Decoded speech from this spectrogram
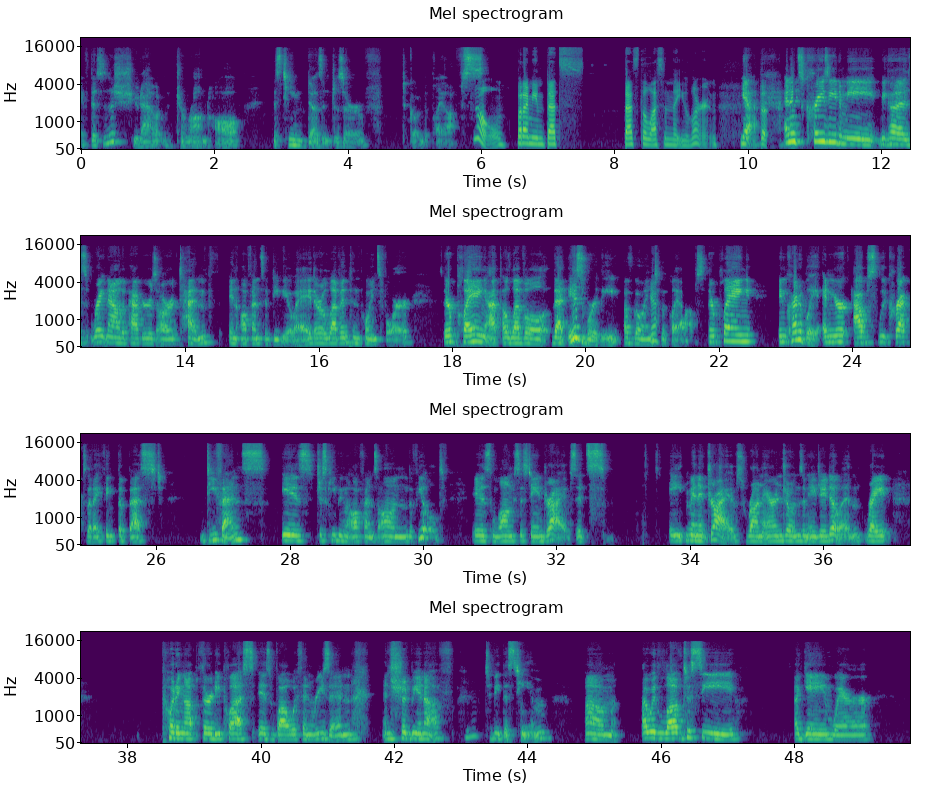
If this is a shootout with Jaren Hall, this team doesn't deserve to go to the playoffs. No, but I mean that's that's the lesson that you learn. Yeah. The- and it's crazy to me because right now the Packers are 10th in offensive DVOA. They're 11th in points for. They're playing at a level that is worthy of going yeah. to the playoffs. They're playing incredibly. And you're absolutely correct that I think the best defense is just keeping the offense on the field, is long sustained drives. It's eight minute drives, run Aaron Jones and AJ Dillon, right? Putting up 30 plus is well within reason and should be enough mm-hmm. to beat this team. Um, I would love to see a game where,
